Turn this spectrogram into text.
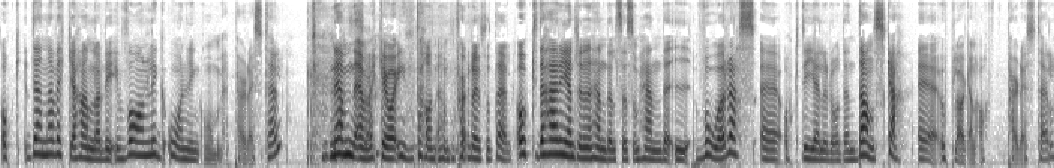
Och denna vecka handlar det i vanlig ordning om Paradise Hotel. Nämn en vecka jag inte har nämnt Paradise Hotel. Och det här är egentligen en händelse som hände i våras eh, och det gäller då den danska eh, upplagan av Paradise Hotel.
